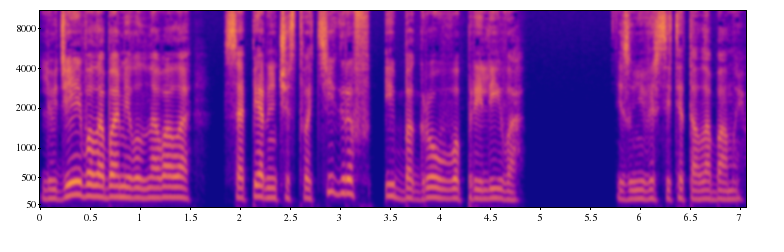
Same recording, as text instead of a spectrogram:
людей в Алабаме волновало соперничество тигров и багрового прилива из университета Алабамы.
